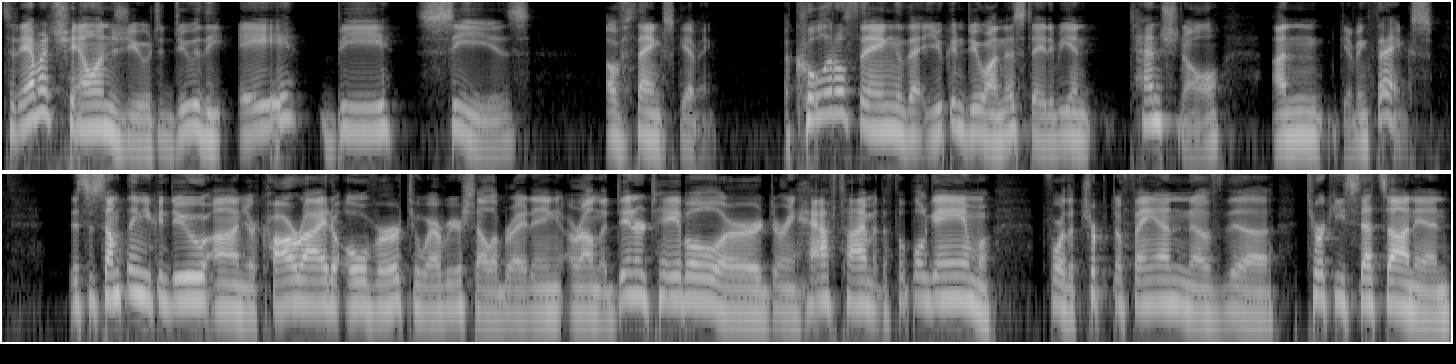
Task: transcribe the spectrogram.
Today, I'm going to challenge you to do the A, B, C's of Thanksgiving. A cool little thing that you can do on this day to be intentional on giving thanks. This is something you can do on your car ride over to wherever you're celebrating, around the dinner table, or during halftime at the football game, before the tryptophan of the turkey sets on in.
